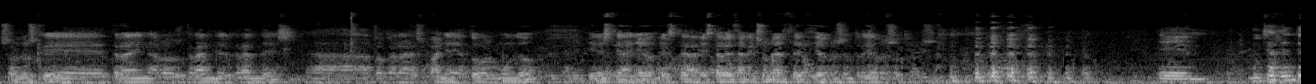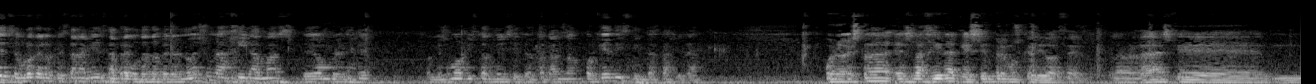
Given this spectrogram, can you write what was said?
Son los que traen a los grandes, grandes a, a tocar a España y a todo el mundo. Y en este año, esta, esta vez han hecho una excepción, nos han traído a nosotros. Eh, mucha gente, seguro que los que están aquí están preguntando, pero no es una gira más de hombres G, porque os hemos visto en mil sitios tocando. ¿Por qué es distinta esta gira? Bueno, esta es la gira que siempre hemos querido hacer. La verdad es que mm,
